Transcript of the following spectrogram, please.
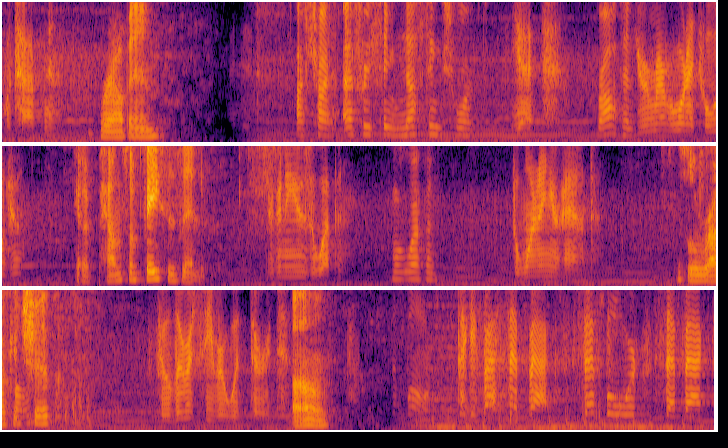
What's happening? Robin. I've tried everything. Nothing's worked. Yet. Robin. You remember what I told you? Gotta pound some faces in. You're gonna use a weapon. What weapon? The one in your hand. His little rocket ship. Fill the receiver with dirt. Oh. Take a fast step back step forward, step back,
